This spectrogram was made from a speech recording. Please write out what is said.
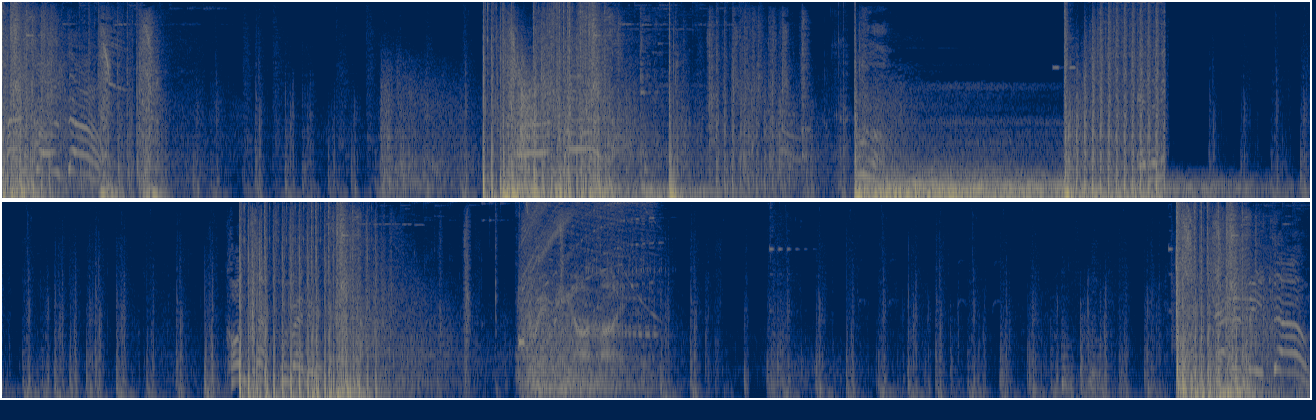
Tango down. enemy Contact with enemy. UAV online. Enemy down.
